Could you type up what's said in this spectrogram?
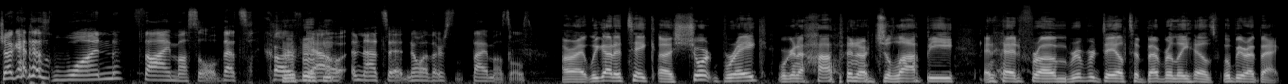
Jughead has one thigh muscle that's carved out, and that's it. No other thigh muscles. All right, we got to take a short break. We're going to hop in our jalopy and head from Riverdale to Beverly Hills. We'll be right back.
